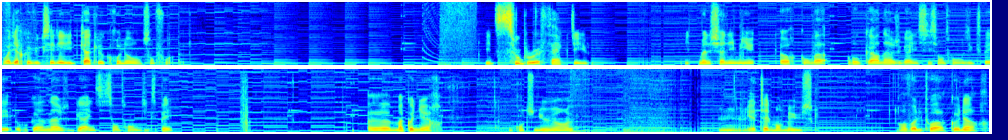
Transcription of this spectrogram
on va dire que vu que c'est l'élite 4, le chrono, on s'en fout un peu. It's super effective. Hitmonchan est mis hors combat. Roucarnage gagne 630 XP. Roucarnage gagne 630 XP. Euh, Macogneur. On continue, hein. Hmm, Il y a tellement de muscles. Envole-toi, connard.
